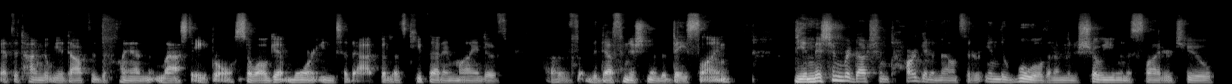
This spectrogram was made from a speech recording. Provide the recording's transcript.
at the time that we adopted the plan last April. So I'll get more into that, but let's keep that in mind of, of the definition of the baseline. The emission reduction target amounts that are in the rule that I'm going to show you in a slide or two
